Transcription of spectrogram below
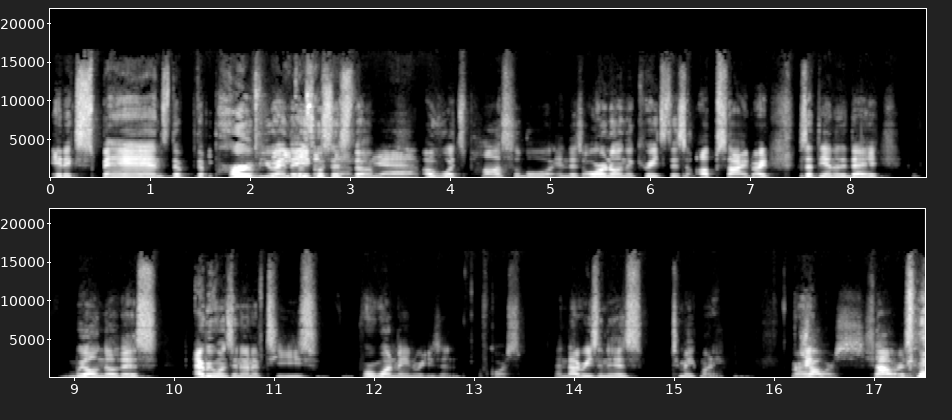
it expands the the purview and the ecosystem Yeah. of what's possible in this and it creates this upside, right? Because at the end of the day, we all know this. Everyone's in NFTs for one main reason, Of course. and that reason is to make money, right? Showers. Showers.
